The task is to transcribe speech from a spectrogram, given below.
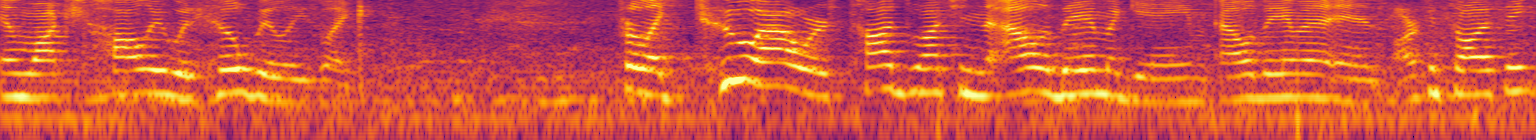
and watched Hollywood Hillbillies like for like two hours. Todd's watching the Alabama game, Alabama and Arkansas, I think.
